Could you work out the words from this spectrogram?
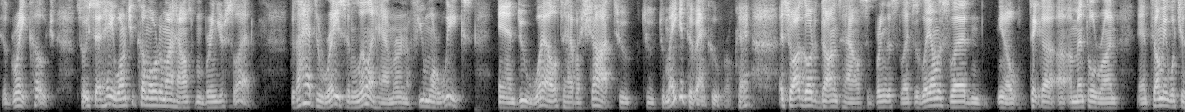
He's a great coach. So he said, "Hey, why don't you come over to my house and bring your sled?" Because I had to race in Lillehammer in a few more weeks, and do well to have a shot to to to make it to Vancouver. Okay, and so I go to Don's house bring the sled. Says lay on the sled and you know take a, a mental run and tell me what you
